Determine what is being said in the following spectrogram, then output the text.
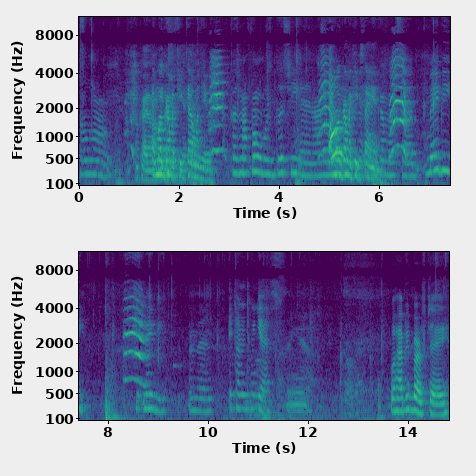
so long. Okay. And what grandma keep telling you? Cause my phone was glitchy and I. didn't And what grandma it. keeps saying? Grandma said maybe, maybe, and then it turned into a yes. And yeah. Well, happy birthday.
